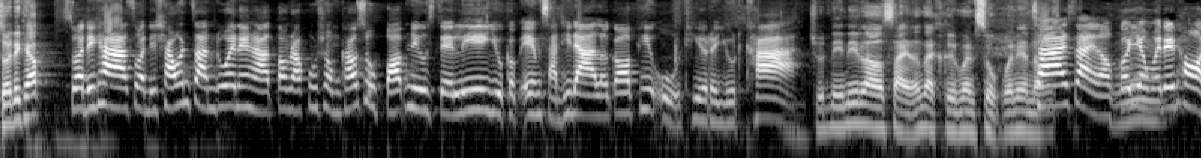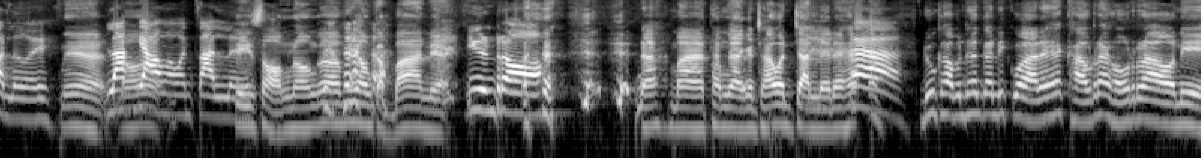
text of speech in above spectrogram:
สวัสดีครับ สวัสดีค่ะ สวัสดีเช้าวันจันทร์ด้วยนะคะ ต้อนรับคุณผู้ชมเข้าสู่ Pop News Daily อยู่กับเอมสันธิดา แล้วก็พี่อู๋ธีรยุทธ์ค่ะ ชุดนี้นี่เราใส่ตั้งแต่คืนวันศุกร์วะเนี่ยน้อง ใช่ใส่เราก็ยังไม่ได้ถอดเลยเนี่ยลากน้องยาวมาวันจันทร์เลย ตีสองน้องก็ไม่ยอมกลับบ้านเนี่ย ยืนรอนะมาทำงานกันเช้าวันจันทร์เลยนะฮะค่ะอะดูข่าวบันเทิงกันดีกว่านะฮะ ข่าวแรกของเรานี่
